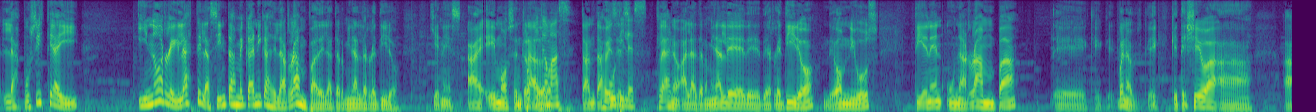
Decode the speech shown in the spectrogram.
las pusiste ahí y no arreglaste las cintas mecánicas de la rampa de la terminal de retiro. Quienes ah, hemos entrado más tantas veces útiles. claro, a la terminal de, de- de retiro de ómnibus, tienen una rampa eh, que, que, bueno, que, que te lleva a, a-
